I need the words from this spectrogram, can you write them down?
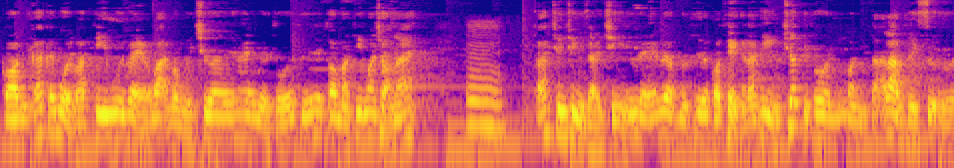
còn các cái buổi bản tin vui vẻ của bạn vào buổi trưa hay buổi tối thứ thì toàn bản tin quan trọng đấy ừ. các chương trình giải trí như thế được có thể người ta ghi trước thì thôi nhưng còn đã làm thời sự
